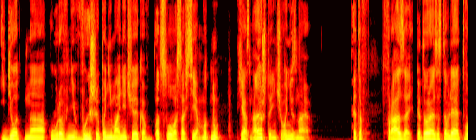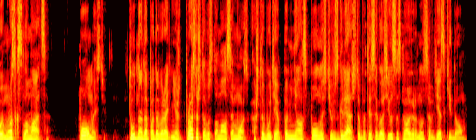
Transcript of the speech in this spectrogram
идет на уровне выше понимания человека от слова совсем. Вот, ну, я знаю, что я ничего не знаю. Это фраза, которая заставляет твой мозг сломаться полностью. Тут надо подобрать не просто, чтобы сломался мозг, а чтобы у тебя поменялся полностью взгляд, чтобы ты согласился снова вернуться в детский дом,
